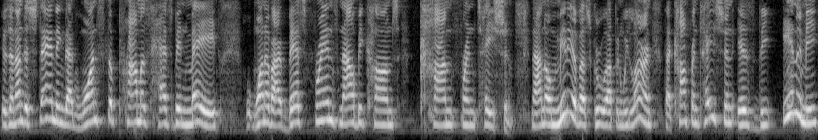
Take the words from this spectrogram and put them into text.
is an understanding that once the promise has been made, one of our best friends now becomes confrontation. Now, I know many of us grew up and we learned that confrontation is the enemy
